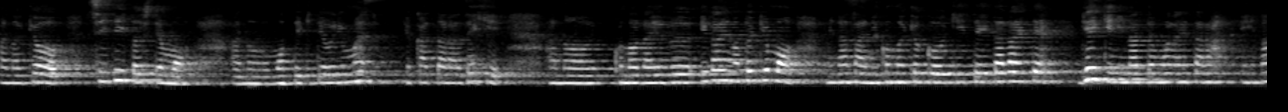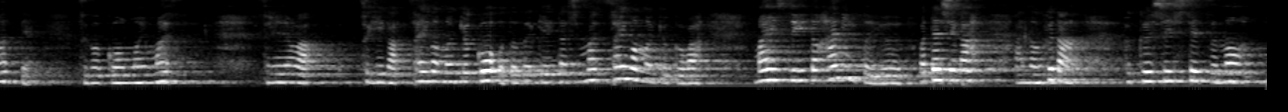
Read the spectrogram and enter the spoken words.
あの今日 CD としてもあの持ってきております。よかったらぜひあのこのライブ以外の時も皆さんにこの曲を聴いていただいて元気になってもらえたらいいなってすごく思います。それでは次が最後の曲をお届けいたします。最後の曲は「マイスイートハニー」という私があの普段福祉施設の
